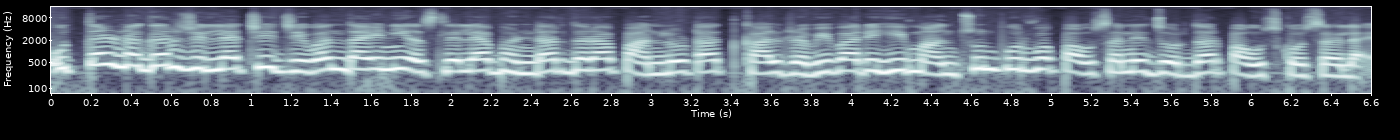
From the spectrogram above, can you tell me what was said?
उत्तर नगर जिल्ह्याची जीवनदायिनी असलेल्या भंडारदरा पानलोटात काल रविवारीही मान्सूनपूर्व पावसाने जोरदार पाऊस कोसळलाय.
